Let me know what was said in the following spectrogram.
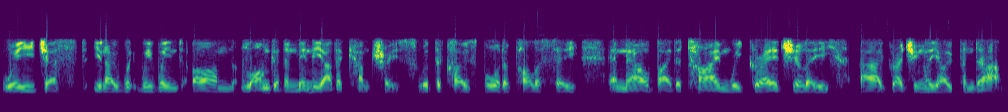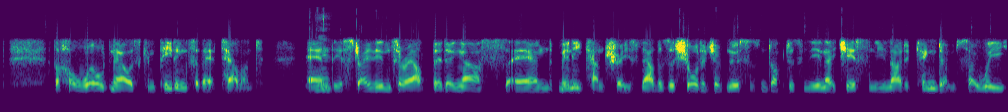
We just, you know, we, we went on longer than many other countries with the closed border policy. And now, by the time we gradually, uh, grudgingly opened up, the whole world now is competing for that talent and yeah. the Australians are outbidding us and many countries. Now there's a shortage of nurses and doctors in the NHS in the United Kingdom, so we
